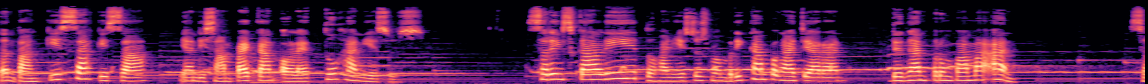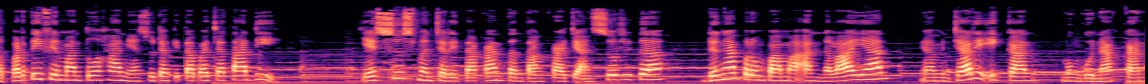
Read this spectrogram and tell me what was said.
tentang kisah-kisah yang disampaikan oleh Tuhan Yesus. Sering sekali Tuhan Yesus memberikan pengajaran dengan perumpamaan. Seperti firman Tuhan yang sudah kita baca tadi, Yesus menceritakan tentang kerajaan surga dengan perumpamaan nelayan yang mencari ikan menggunakan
